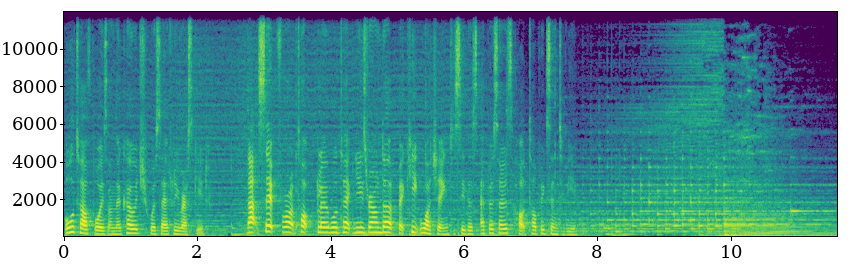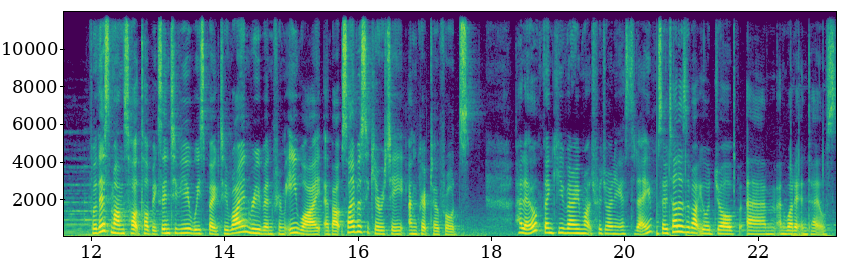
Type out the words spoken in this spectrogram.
all tough boys and their coach were safely rescued. That's it for our top global tech news roundup, but keep watching to see this episode's Hot Topics interview. For this month's Hot Topics interview, we spoke to Ryan Rubin from EY about cybersecurity and crypto frauds. Hello, thank you very much for joining us today. So tell us about your job um, and what it entails.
